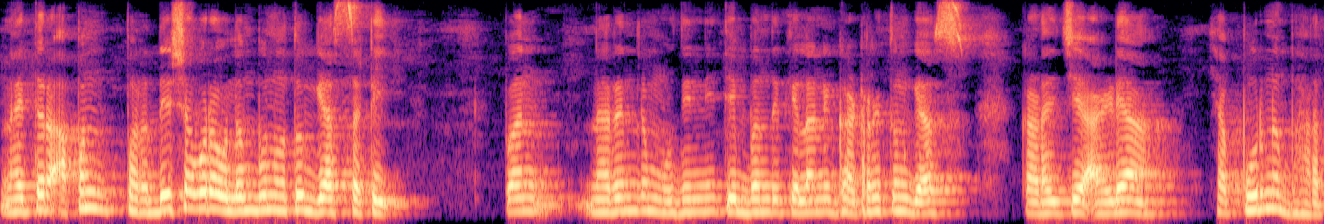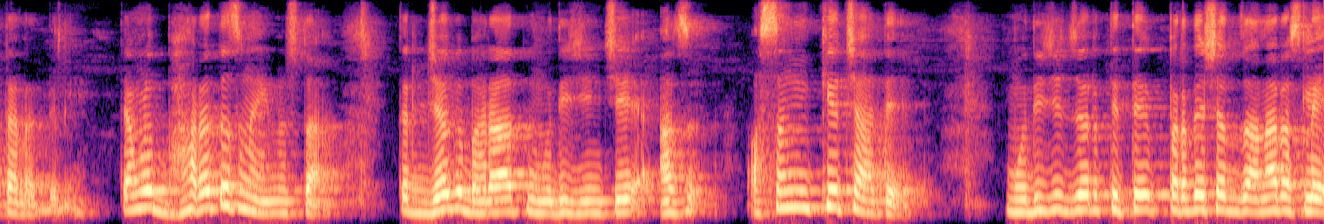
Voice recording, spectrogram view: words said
नाहीतर आपण परदेशावर अवलंबून होतो गॅससाठी. पण नरेंद्र मोदींनी ते बंद केलं आणि गटारीतून गॅस काढायची आयडिया ह्या पूर्ण भारताला दिली. त्यामुळे भारतच नाही नुसता. तर जगभरात मोदीजींचे आज असंख्य चाहते. मोदीजी जर तिथे परदेशात जाणार असले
